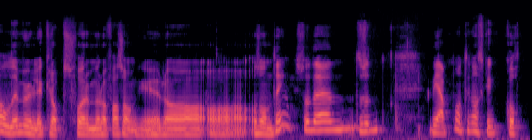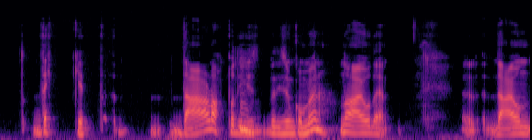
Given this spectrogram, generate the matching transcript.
alle mulige kroppsformer og fasonger og, og, og sånne ting. Så, det, så vi er på en måte ganske godt dekket der, da, på de, på de som kommer. Nå er jo det det er jo en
